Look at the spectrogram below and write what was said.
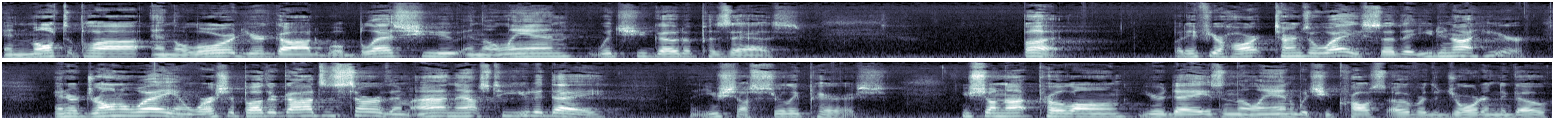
and multiply, and the Lord your God will bless you in the land which you go to possess. But but if your heart turns away so that you do not hear, and are drawn away and worship other gods and serve them, I announce to you today that you shall surely perish. You shall not prolong your days in the land which you crossed over the Jordan to go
